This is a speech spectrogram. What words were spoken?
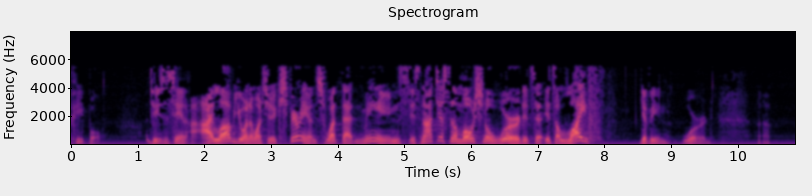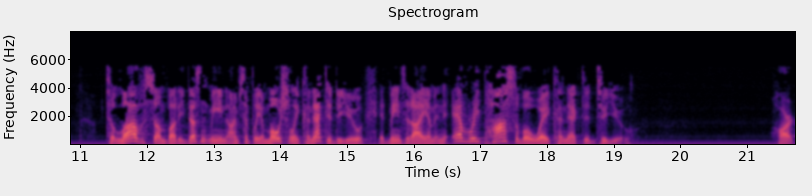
people. Jesus is saying, I love you and I want you to experience what that means. It's not just an emotional word, it's a, it's a life giving word. Uh, to love somebody doesn't mean I'm simply emotionally connected to you, it means that I am in every possible way connected to you heart,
